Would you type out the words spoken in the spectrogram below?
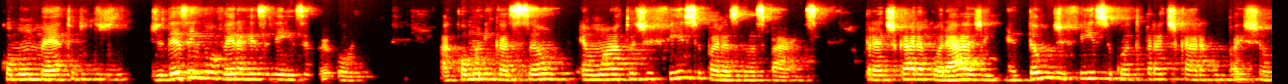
como um método de desenvolver a resiliência vergonha. A comunicação é um ato difícil para as duas partes. Praticar a coragem é tão difícil quanto praticar a compaixão.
